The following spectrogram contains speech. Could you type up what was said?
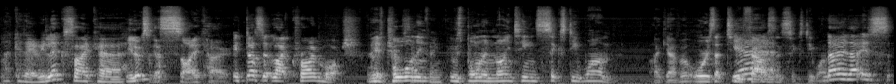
look at him. He looks like a. He looks like a psycho. It does look like Crime Watch. He was born in he was born in 1961, I gather, or is that Yeah. 2061? No, that is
